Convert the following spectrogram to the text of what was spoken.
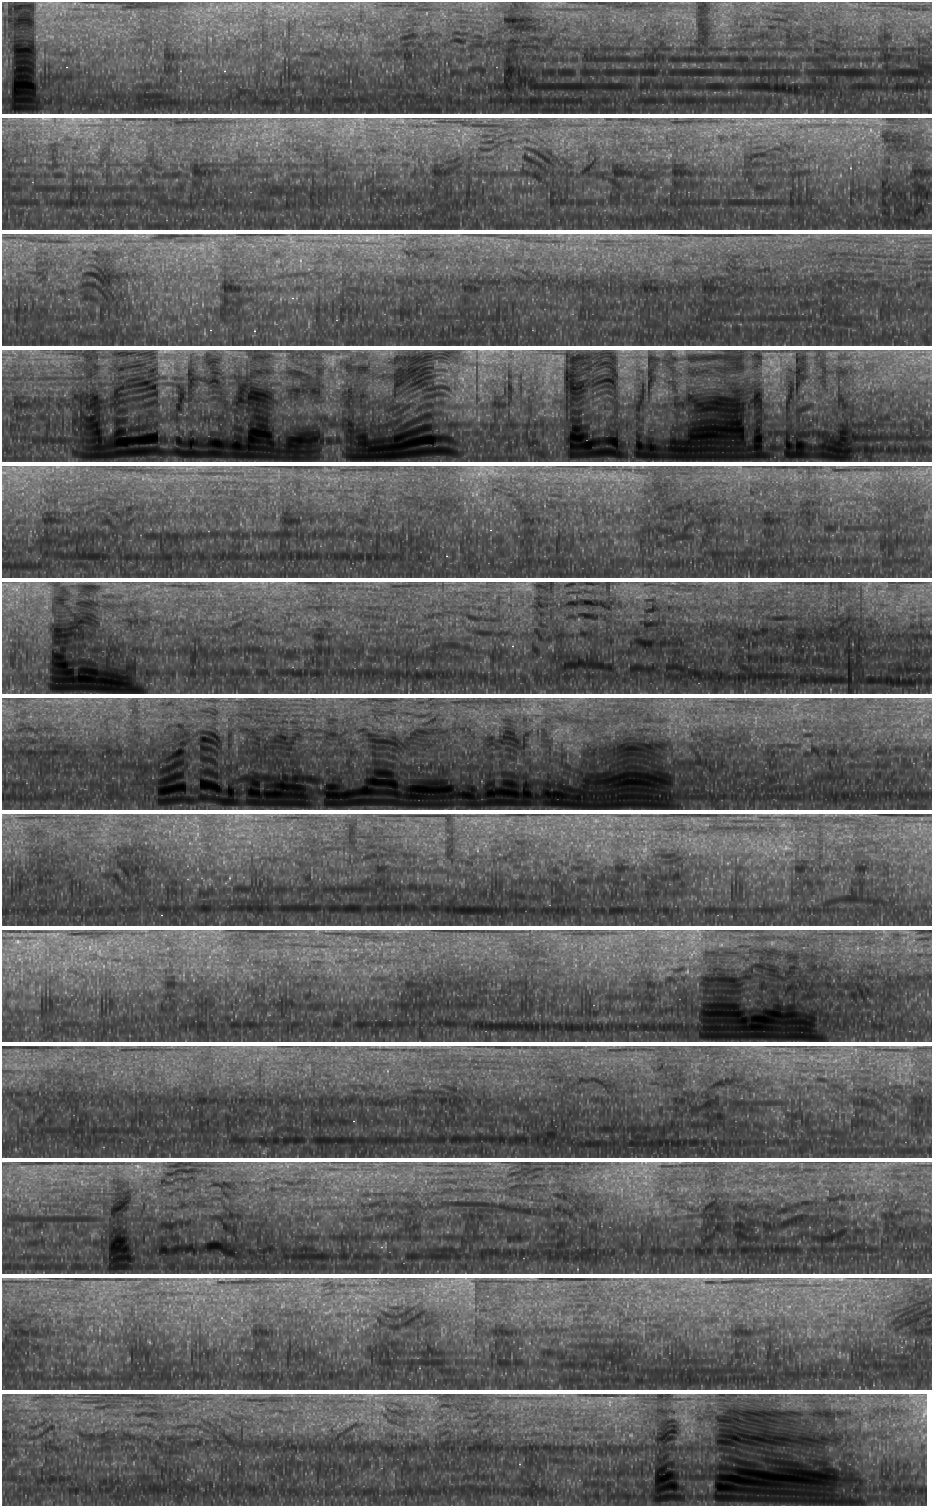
Start அதையே பிடிக்கக்கூடாது. அது மேல் கையை பிடிக்கணும் அதை பிடிக்கணும். அப்படின்னு ஃபோட்டோ எடுக்கிறது எனக்கு தெரியாது. இதில் எடுக்கணுமா? ஆ அப்படியே இறங்க. சக். Texas.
